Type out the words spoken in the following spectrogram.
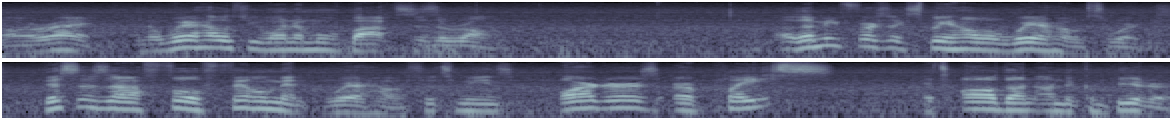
Alright, in a warehouse you want to move boxes around. Uh, let me first explain how a warehouse works. This is a fulfillment warehouse, which means orders are placed. It's all done on the computer,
